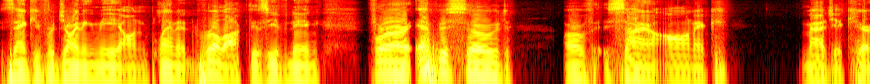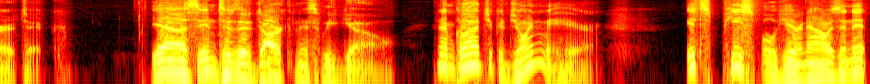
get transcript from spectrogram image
Thank you for joining me on Planet Verloc this evening for our episode of Psionic Magic Heretic. Yes, into the darkness we go. And I'm glad you could join me here. It's peaceful here now, isn't it?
